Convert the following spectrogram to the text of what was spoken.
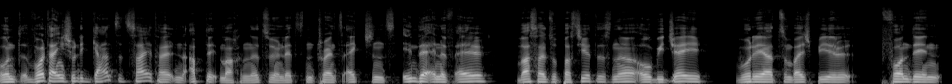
und wollte eigentlich schon die ganze Zeit halt ein Update machen ne, zu den letzten Transactions in der NFL, was halt so passiert ist. Ne? OBJ wurde ja zum Beispiel von den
